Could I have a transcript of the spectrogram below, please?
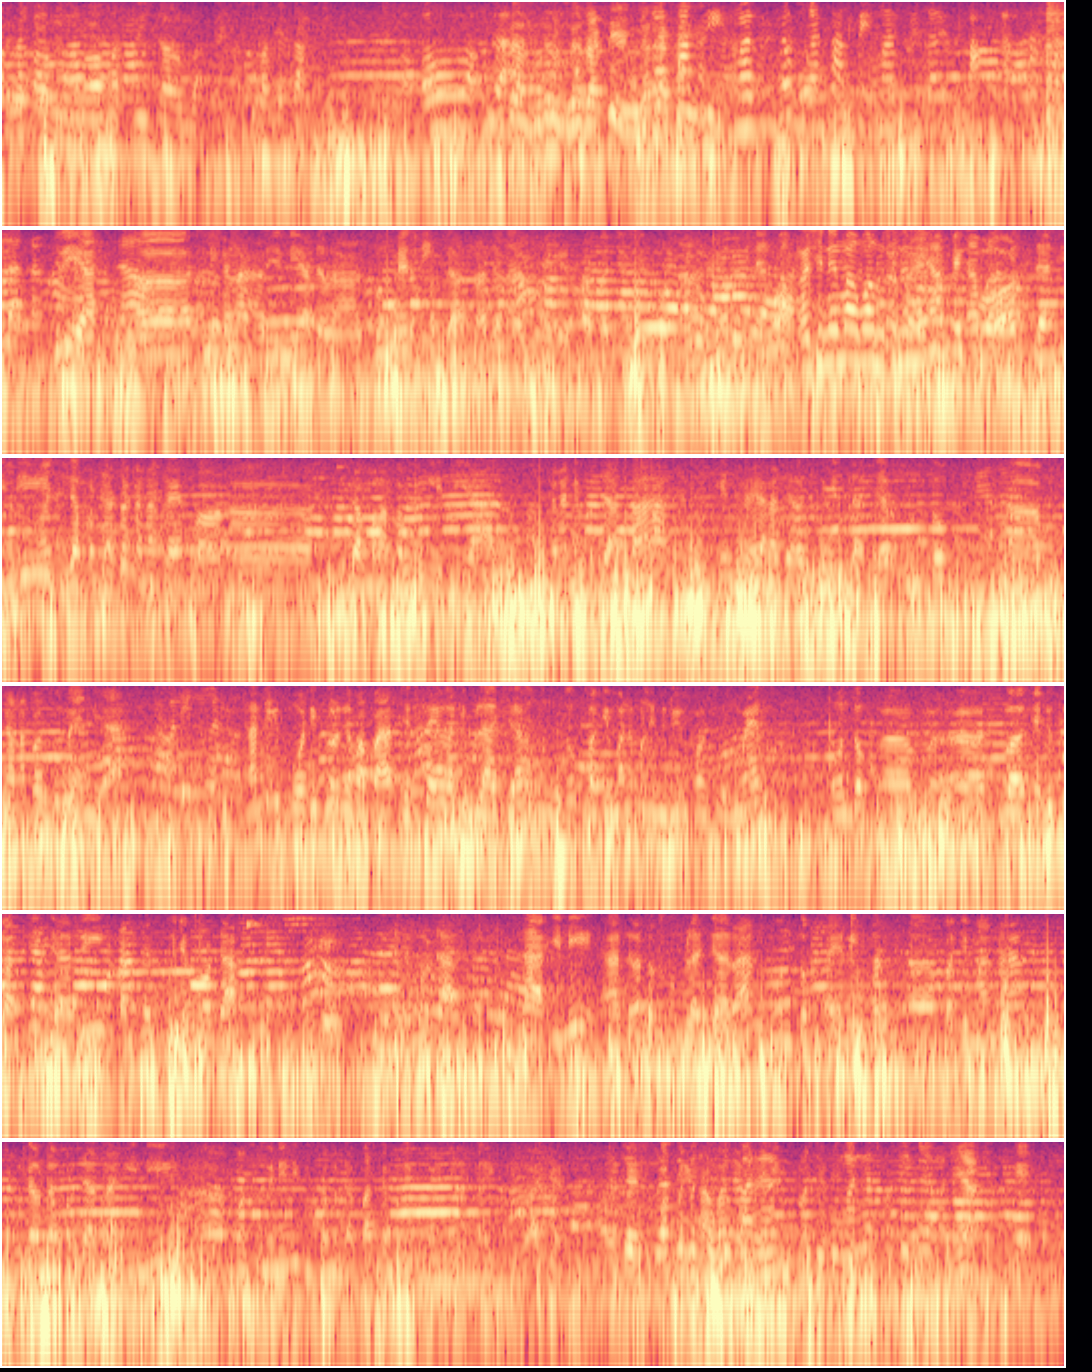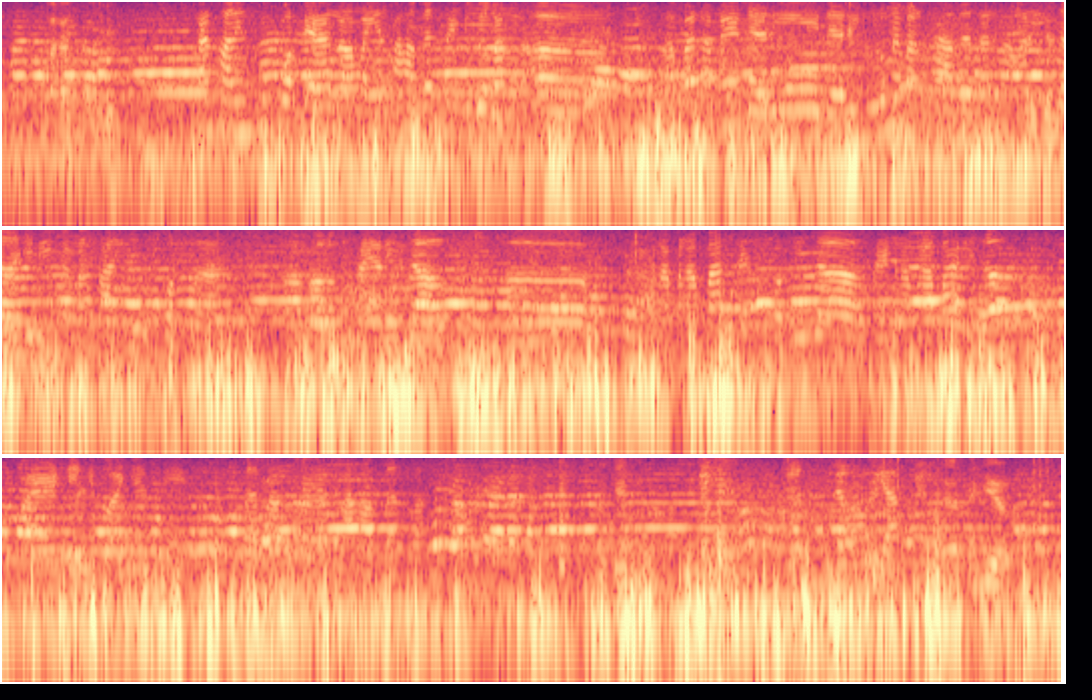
kenapa membawa Mas Rizal, Mbak, sebagai saksi? oh enggak Bukan, bukan, bukan saksi, bukan bukan saksi. saksi. Mas Rizal bukan saksi. Mas Rizal itu pakar sahabatan Gini ya, eh, ini karena hari ini adalah perdata dan saya sebagai sahabatnya Rizal Ah, sini Bang, Bang, sini support dan ini sidang perdata karena saya so- eh, sudah melakukan penelitian. Karena ini perdata mungkin saya ada sedikit belajar untuk eh, karena konsumen ya. Nanti mau di blur nggak apa-apa. Jadi saya lagi belajar untuk bagaimana melindungi konsumen untuk eh, eh, sebuah edukasi dari karena saya punya produk oke saya punya produk. Nah ini adalah satu pembelajaran untuk saya riset eh, bagaimana undang-undang perdata ini eh, konsumen ini bisa mendapatkan perlindungan yang sangat baik itu aja. Dan saya support sebagai sahabat dan saya ingin hubungannya seperti itu ya, Mas? ya oke. Silakan Mbak lagi kan saling support ya namanya sahabat. Saya juga kan eh, apa namanya dari dari dulu memang you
